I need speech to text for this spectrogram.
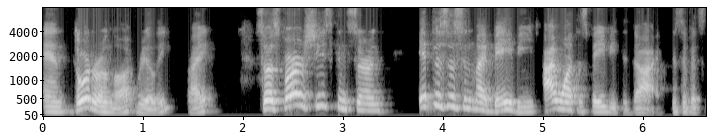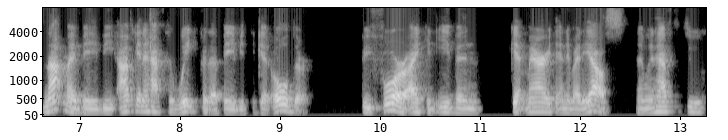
and daughter-in-law, really, right? So as far as she's concerned, if this isn't my baby, I want this baby to die. Because if it's not my baby, I'm going to have to wait for that baby to get older before I can even get married to anybody else. And we have to do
